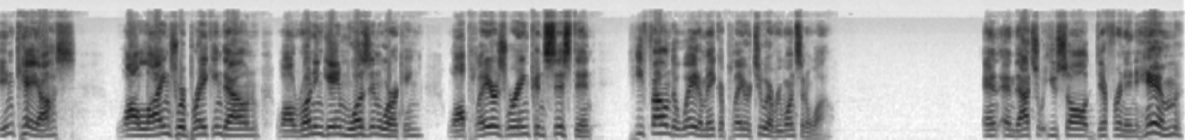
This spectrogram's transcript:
In chaos, while lines were breaking down, while running game wasn't working, while players were inconsistent, he found a way to make a play or two every once in a while. And and that's what you saw different in him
